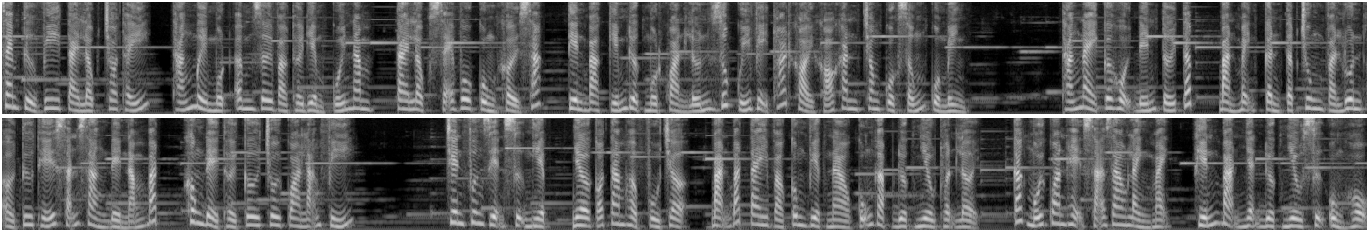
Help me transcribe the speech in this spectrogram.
Xem tử vi tài lộc cho thấy tháng 11 âm rơi vào thời điểm cuối năm, tài lộc sẽ vô cùng khởi sắc, tiền bạc kiếm được một khoản lớn giúp quý vị thoát khỏi khó khăn trong cuộc sống của mình. Tháng này cơ hội đến tới tấp, bản mệnh cần tập trung và luôn ở tư thế sẵn sàng để nắm bắt, không để thời cơ trôi qua lãng phí. Trên phương diện sự nghiệp, nhờ có tam hợp phù trợ, bạn bắt tay vào công việc nào cũng gặp được nhiều thuận lợi. Các mối quan hệ xã giao lành mạnh khiến bạn nhận được nhiều sự ủng hộ,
